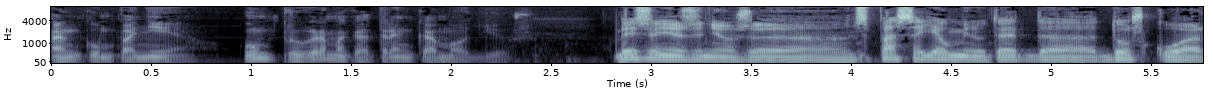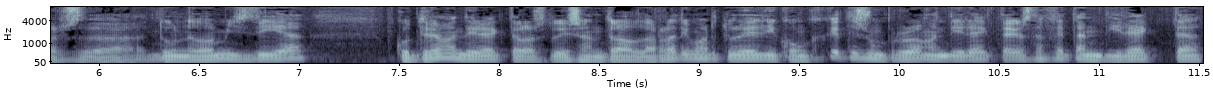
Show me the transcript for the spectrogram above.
En companyia, un programa que trenca motllos. Bé, senyors i senyors, eh, ens passa ja un minutet de dos quarts de- d'una del migdia. Continuem en directe a l'estudi central de Ràdio Martorell i com que aquest és un programa en directe, que està fet en directe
